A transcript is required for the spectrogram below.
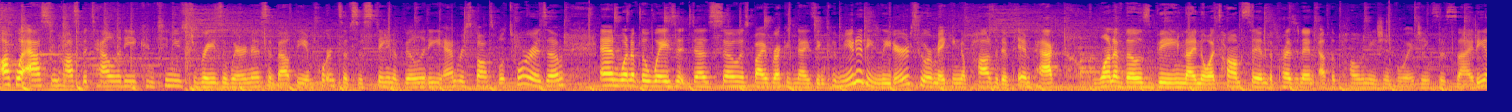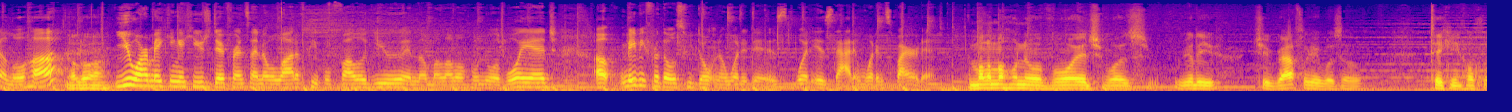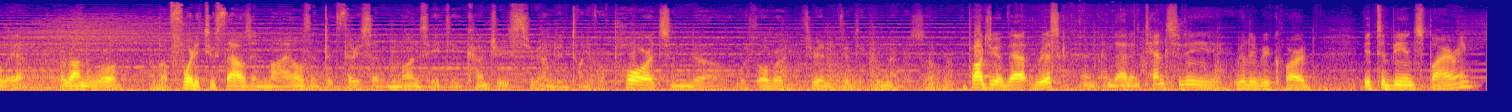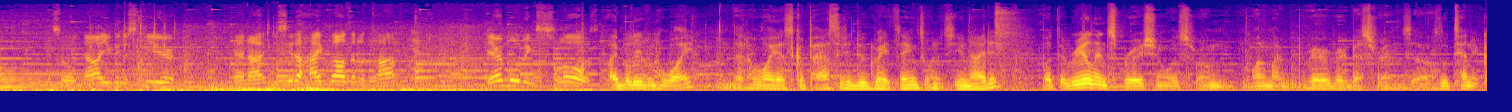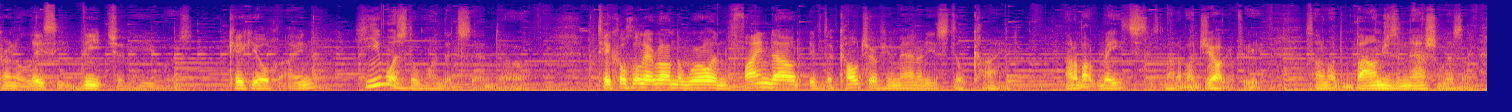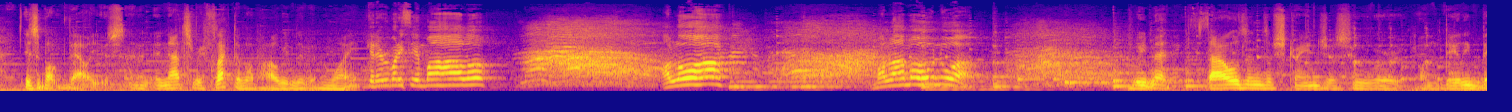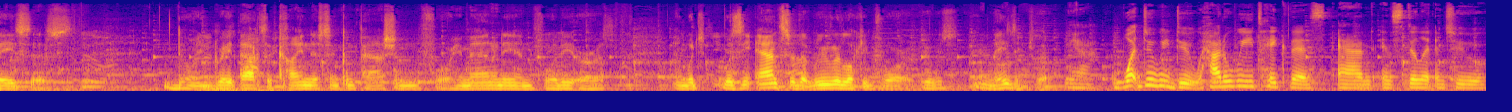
Aqua Aston Hospitality continues to raise awareness about the importance of sustainability and responsible tourism. And one of the ways it does so is by recognizing community leaders who are making a positive impact. One of those being Nainoa Thompson, the president of the Polynesian Voyaging Society. Aloha. Aloha. You are making a huge difference. I know a lot of people followed you in the Malama Honua voyage. Uh, maybe for those who don't know what it is, what is that and what inspired it? The Malama Honua voyage was really, geographically, was a taking Hokulea around the world, about 42,000 miles and took 37 months, 18 countries, 324 ports, and uh, with over 350 crew members. So a project of that risk and, and that intensity really required it to be inspiring. So now you're going to steer, and uh, you see the high clouds on the top? They're moving slow. I believe in Hawaii, that Hawaii has capacity to do great things when it's united. But the real inspiration was from one of my very, very best friends, uh, Lieutenant Colonel Lacy Veach, and he was Aina. He was the one that said, uh, take Hokulea around the world and find out if the culture of humanity is still kind. Not about race, it's not about geography, it's not about the boundaries of nationalism. It's about values, and, and that's reflective of how we live in Hawaii. Can everybody say mahalo? Mahalo. Aloha. Aloha. Malama honua. We met thousands of strangers who were on a daily basis doing great acts of kindness and compassion for humanity and for the earth, and which was the answer that we were looking for. It was an amazing trip. Yeah. What do we do? How do we take this and instill it into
